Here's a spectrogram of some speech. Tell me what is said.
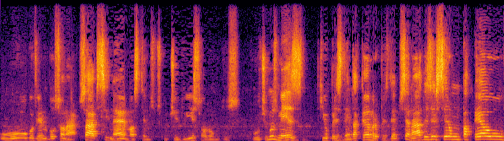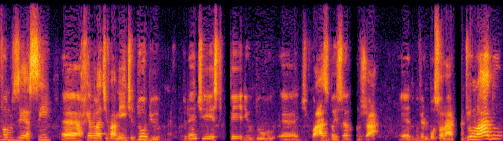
o governo Bolsonaro. Sabe-se, né, nós temos discutido isso ao longo dos últimos meses, que o presidente da Câmara, o presidente do Senado exerceram um papel, vamos dizer assim, é, relativamente dúbio né, durante este período é, de quase dois anos já é, do governo Bolsonaro. De um lado,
